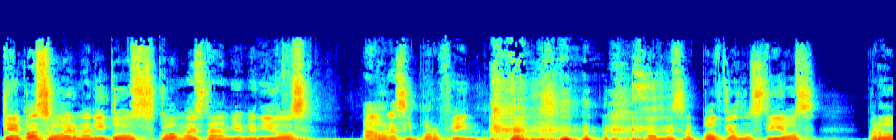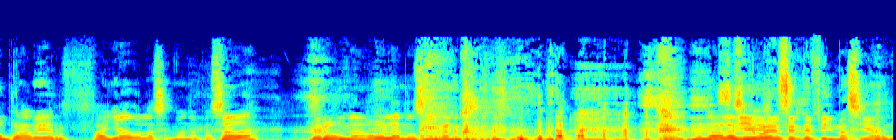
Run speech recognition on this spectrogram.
¿Qué pasó, hermanitos? ¿Cómo están? Bienvenidos. Ahora sí, por fin, a nuestro podcast Los Tíos. Perdón por haber fallado la semana pasada, pero una ola nos arrancó. una ola se, llevó el set de filmación.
